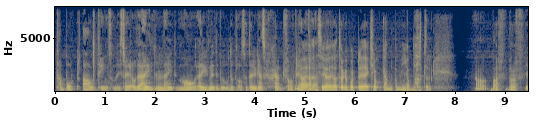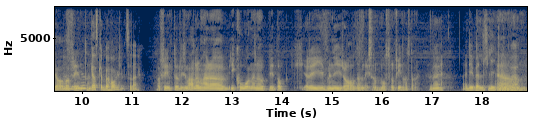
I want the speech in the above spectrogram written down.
ta bort allting som distraherar. Och det är ju inte, det här är inte mag, det är ju inte voodoo på något sätt. Det är ju ganska självklart. Ja, ja alltså jag, jag har tagit bort eh, klockan på min jobbdator. ja varför, varför, ja, varför Det inte? Ganska behagligt sådär. Varför inte? Och liksom alla de här uh, ikonerna uppe i dock, eller i menyraden liksom, måste de finnas där. Nej, det är väldigt lite man Ja. behöver.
